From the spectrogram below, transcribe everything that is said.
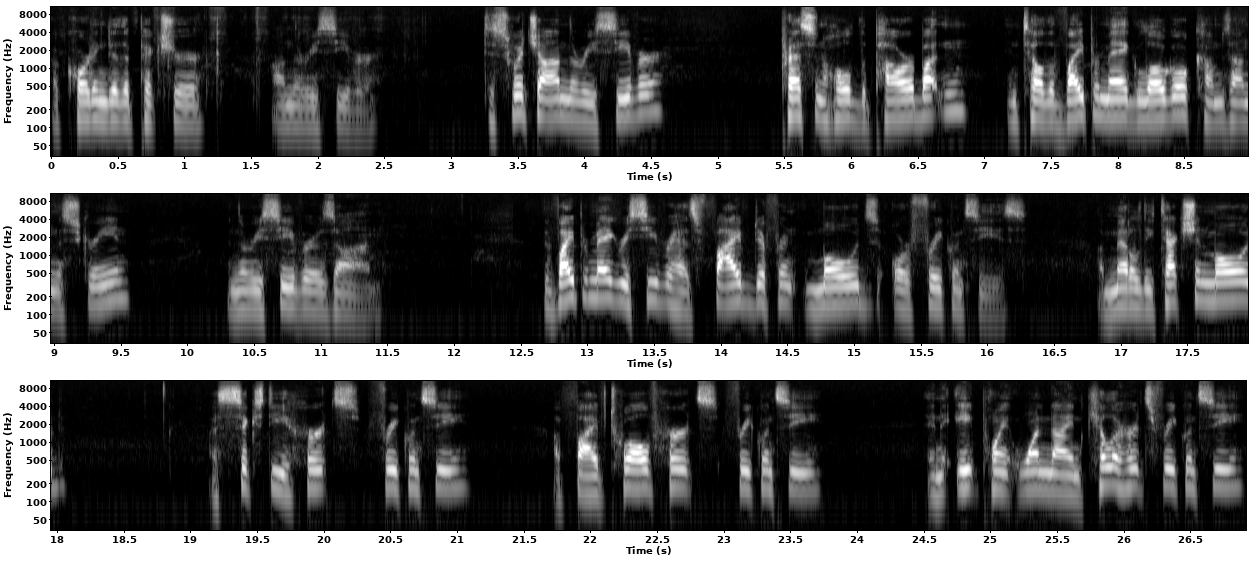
according to the picture on the receiver. To switch on the receiver, press and hold the power button until the ViperMag logo comes on the screen and the receiver is on. The ViperMag receiver has five different modes or frequencies. A metal detection mode, a 60 hertz frequency, a 512 hertz frequency, an 8.19 kilohertz frequency,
